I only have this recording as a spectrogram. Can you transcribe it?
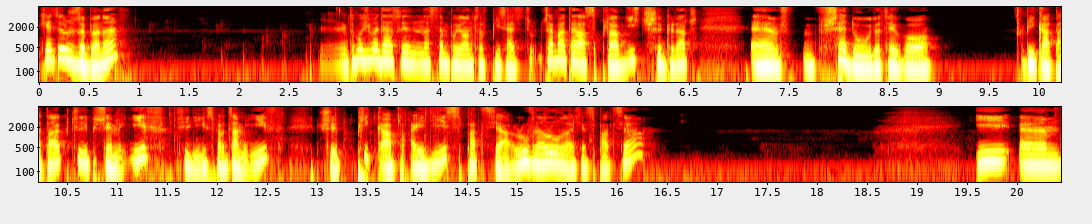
kiedy już zrobione, to musimy teraz następująco wpisać. Trzeba teraz sprawdzić, czy gracz e, wszedł do tego pickupa, tak? Czyli piszemy if, czyli sprawdzamy if, czy pickup ID spacja równa równa się spacja i um,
